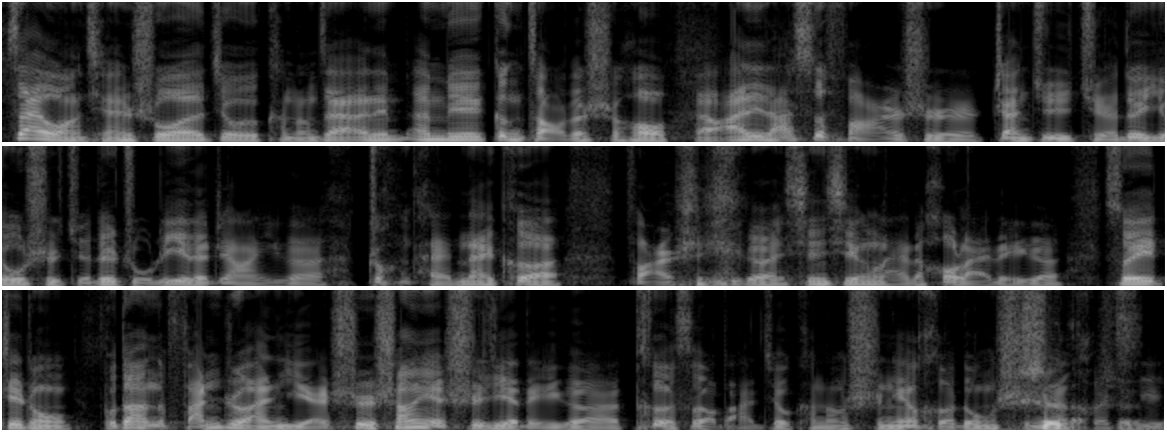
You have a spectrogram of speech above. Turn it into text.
再往前说，就可能在 N NBA 更早的时候，呃，阿迪达斯反而是占据绝对优势、绝对主力的这样一个状态，耐克反而是一个新兴来的后来的一个，所以这种不断的反转也是商业世界的一个特色吧，就可能十年河东，十年河西。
